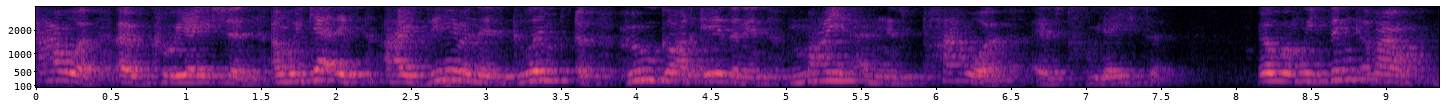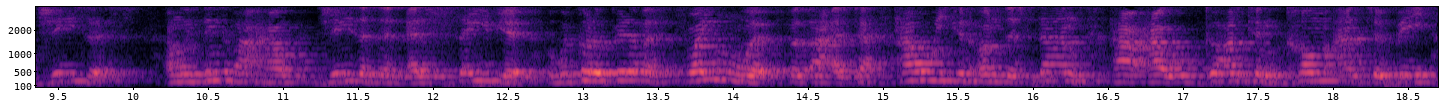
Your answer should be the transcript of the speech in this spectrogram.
power of creation. And we get this idea and this glimpse of who God is and his might and his power as creator. When we think about Jesus and we think about how Jesus is as Saviour, we've got a bit of a framework for that as to how we can understand how, how God can come and to be,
